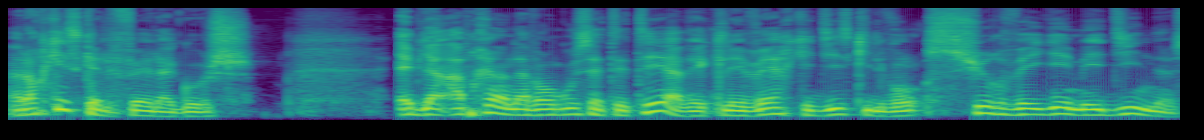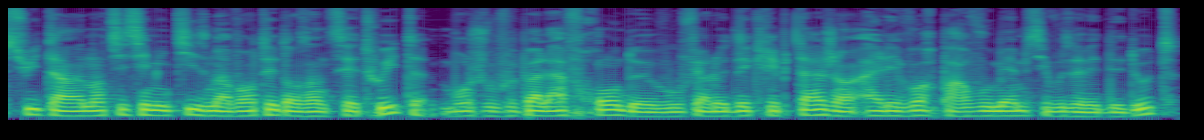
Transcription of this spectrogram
Alors qu'est-ce qu'elle fait, la gauche? Eh bien, après un avant-goût cet été, avec les Verts qui disent qu'ils vont surveiller Médine suite à un antisémitisme inventé dans un de ses tweets, bon, je vous fais pas l'affront de vous faire le décryptage, hein, allez voir par vous-même si vous avez des doutes.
